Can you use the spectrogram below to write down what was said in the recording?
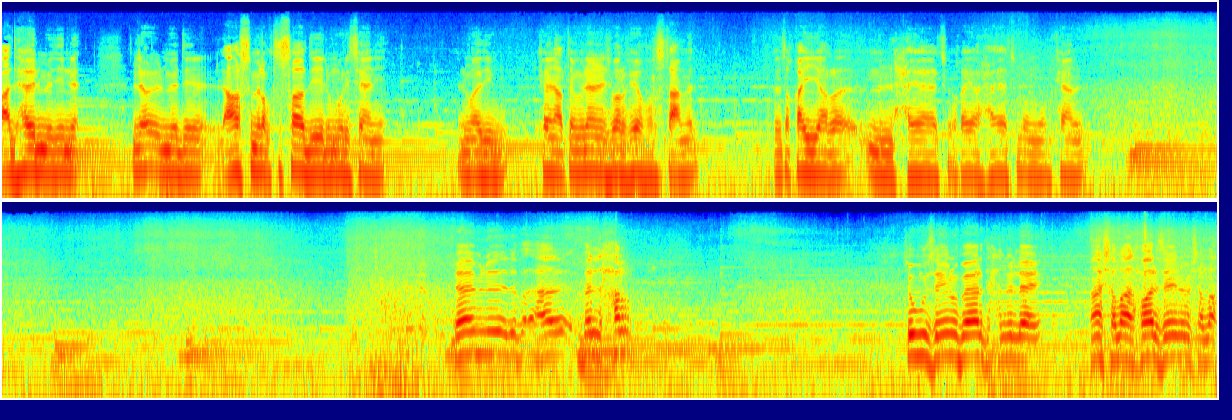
هذه المدينة لا، المدينة العاصمة الاقتصادية لموريتانيا نواديبو كان يعطي مولانا جبر فيها فرصة عمل. وتغير من الحياة وغير حياة الأمور كامل. بالحر جو زين وبارد الحمد لله. ما شاء الله الأحوال زينة ما شاء الله.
